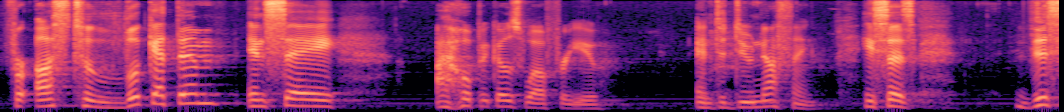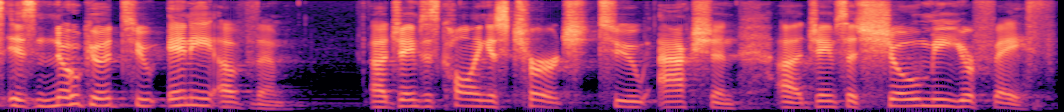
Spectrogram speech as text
for us to look at them and say, I hope it goes well for you, and to do nothing? He says, This is no good to any of them. Uh, James is calling his church to action. Uh, James says, Show me your faith.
